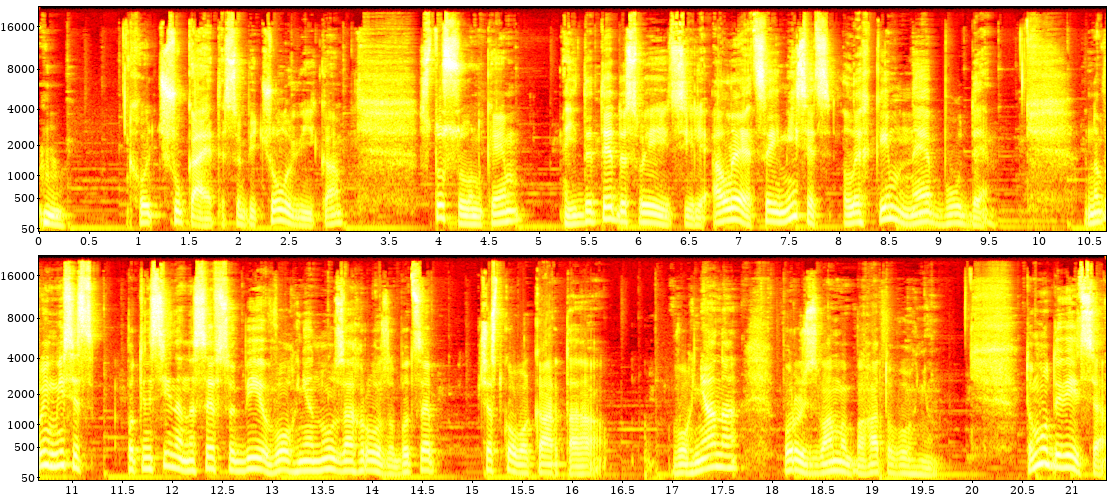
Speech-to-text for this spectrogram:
хоч шукаєте собі чоловіка, стосунки, йдете до своєї цілі. Але цей місяць легким не буде. Новий місяць потенційно несе в собі вогняну загрозу, бо це часткова карта вогняна, поруч з вами багато вогню. Тому дивіться,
